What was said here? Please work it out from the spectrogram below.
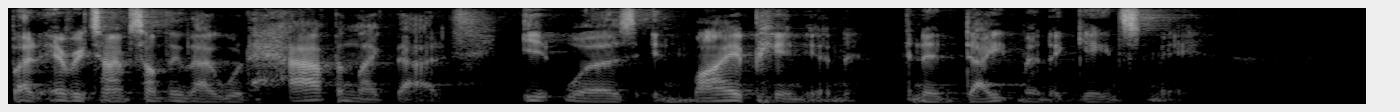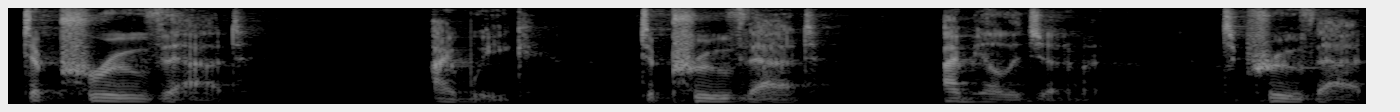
but every time something that would happen like that, it was, in my opinion, an indictment against me to prove that I'm weak, to prove that I'm illegitimate, to prove that,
